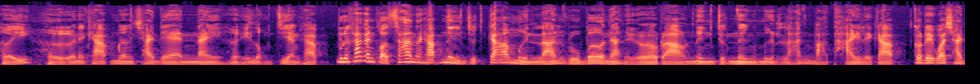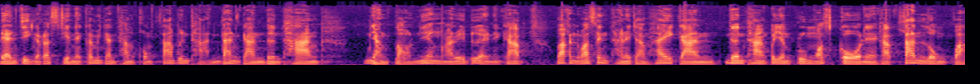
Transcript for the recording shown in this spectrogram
เหยเหอนะครับเมืองชายแดนในเหยหลงเจียงครับมูลค่าการก่อสร้างนะครับ1.9 หมื่นล้านรูเบิลนะหรือราวๆ1.1 หมื่นล้านบาทไทยเลยครับก็เรียกว่าชายแดนจีนกับรัสเซียเนี่ยก็มีการทำโครงสร้างพื้นฐานด้านการเดินทาง อย่างต่อเนื่องมาเรื่อยๆนะครับว่ากันว่าเส้นทางนี้จะทำให้การเดินทางไปยังกรุงมอสโกเนี่ยครับสั้นลงกว่า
